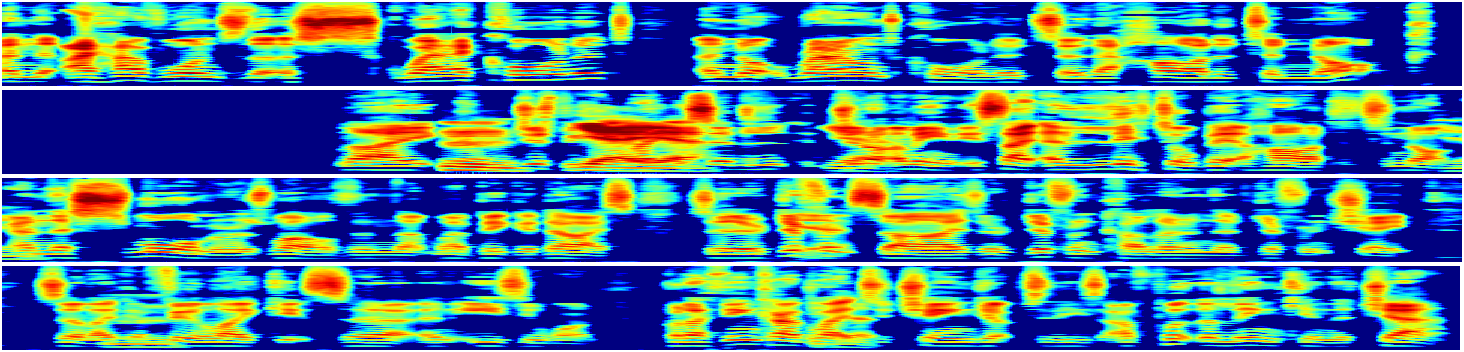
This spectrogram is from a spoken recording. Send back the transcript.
and I have ones that are square cornered and not round cornered, so they're harder to knock. Like Mm, just because, yeah, like, yeah, it's a, do you know what I mean? It's like a little bit harder to knock, Yeah. and they're smaller as well than that my bigger dice. So they're a different size, they're a different color, and they're a different shape. So like I Mm. feel like it's uh, an easy one. But I think I'd like Yeah. to change up to these. I've put the link in the chat.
